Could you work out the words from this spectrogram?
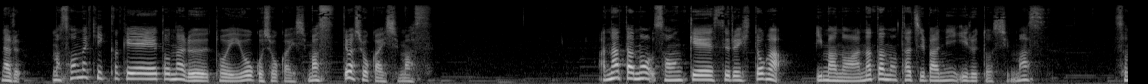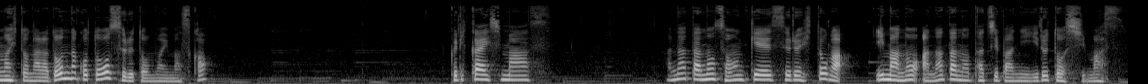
なる、まあ、そんなきっかけとなる問いをご紹介します。では紹介します。あなたの尊敬する人が今のあなたの立場にいるとします。その人ならどんなことをすると思いますか？繰り返します。あなたの尊敬する人が今のあなたの立場にいるとします。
